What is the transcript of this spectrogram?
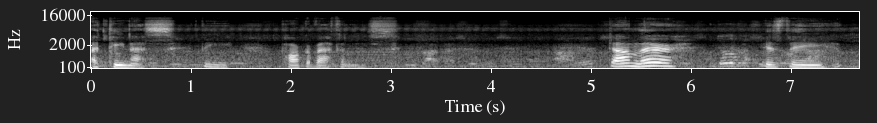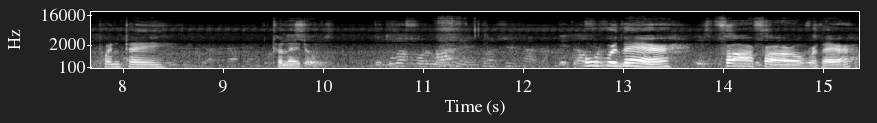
Athenas, the Park of Athens. Down there is the Puente Toledo. Over there, far, far over there,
